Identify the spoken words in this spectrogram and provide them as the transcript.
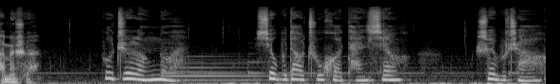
还没睡？不知冷暖，嗅不到烛火檀香，睡不着。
